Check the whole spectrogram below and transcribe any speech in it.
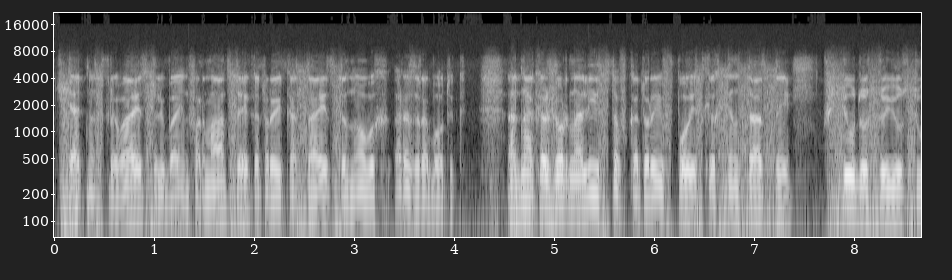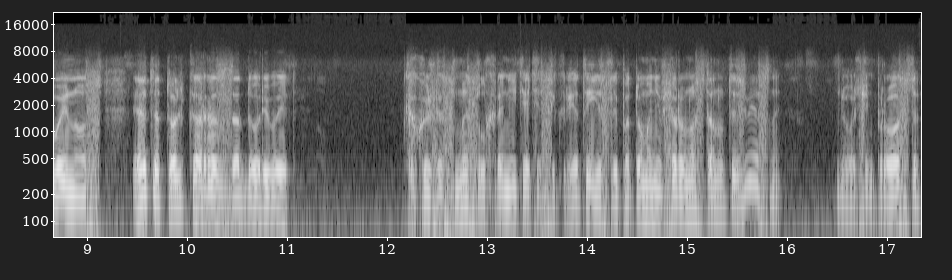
тщательно скрывается любая информация, которая касается новых разработок. Однако журналистов, которые в поисках сенсации всюду суют свой нос, это только раззадоривает. Какой же смысл хранить эти секреты, если потом они все равно станут известны? Ну, очень просто.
